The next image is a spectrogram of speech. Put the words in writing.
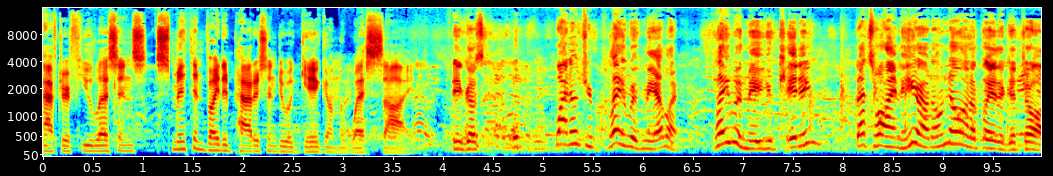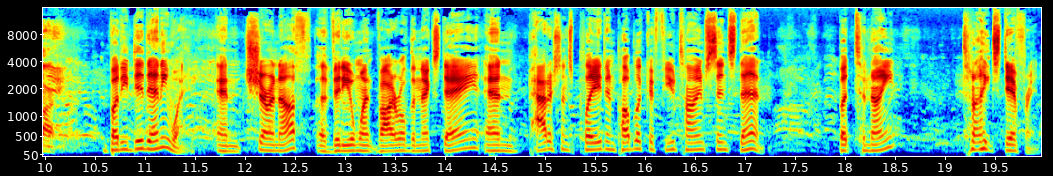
After a few lessons, Smith invited Paterson to a gig on the West Side. He goes, well, Why don't you play with me? I'm like, Play with me? Are you kidding? That's why I'm here. I don't know how to play the guitar. But he did anyway. And sure enough, a video went viral the next day, and Paterson's played in public a few times since then. But tonight, tonight's different.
